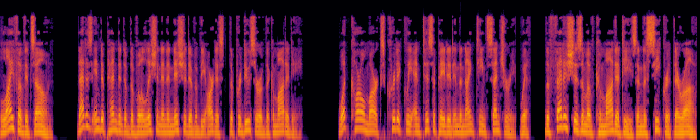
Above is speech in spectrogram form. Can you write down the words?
life of its own that is independent of the volition and initiative of the artist, the producer of the commodity. What Karl Marx critically anticipated in the 19th century, with the fetishism of commodities and the secret thereof,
